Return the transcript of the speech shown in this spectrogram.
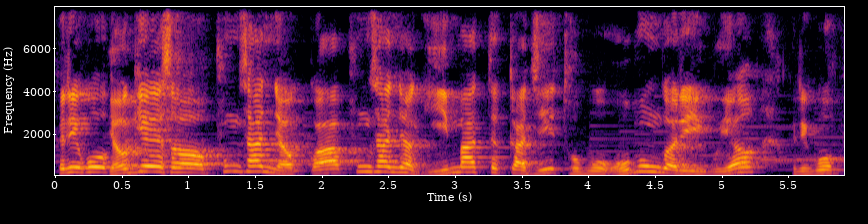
그리고 여기에서 풍산역과 풍산역 이마트까지 도보 5분 거리이고요. 그리고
